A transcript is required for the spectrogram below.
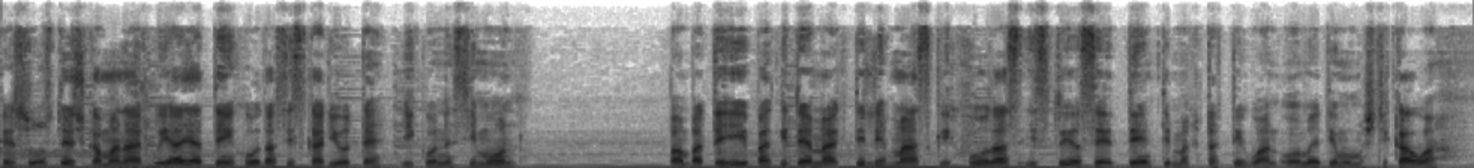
Jesús techkamanalhuiaya ten Judas Iscariote ikone Simón. Pampa teipa kitemaktilis mas que Judas istuyo seten timaktahti huan ome timomachtikahua.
